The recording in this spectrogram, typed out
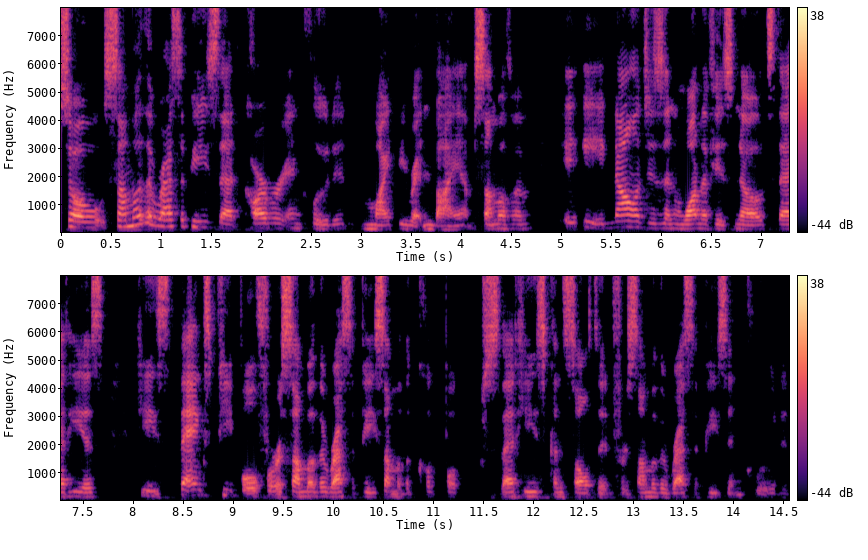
So some of the recipes that Carver included might be written by him. Some of them he acknowledges in one of his notes that he is he's thanks people for some of the recipes, some of the cookbooks that he's consulted for some of the recipes included,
